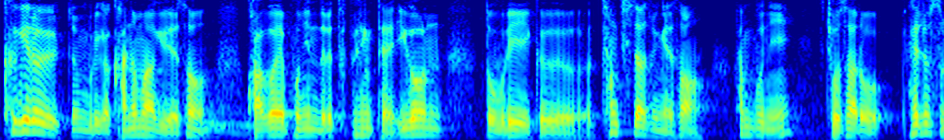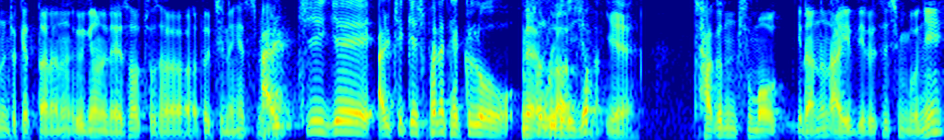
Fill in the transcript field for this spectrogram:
크기를 좀 우리가 가늠하기 위해서 과거의 본인들의 투표 행태 이건 또 우리 그 청취자 중에서 한 분이 조사로 해줬으면 좋겠다는 의견을 내서 조사를 진행했습니다. 알찌개 알찌 게시판에 댓글로 네, 써준. 글이죠. 예. 작은 주먹이라는 아이디를 쓰신 분이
